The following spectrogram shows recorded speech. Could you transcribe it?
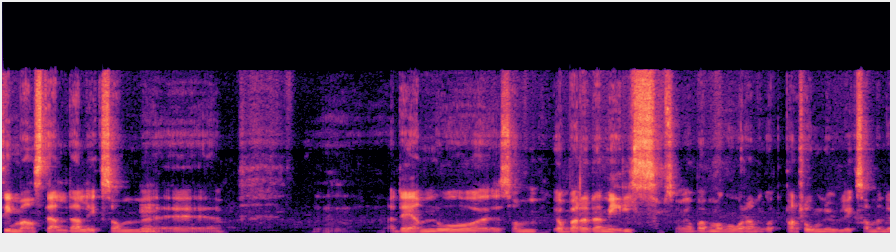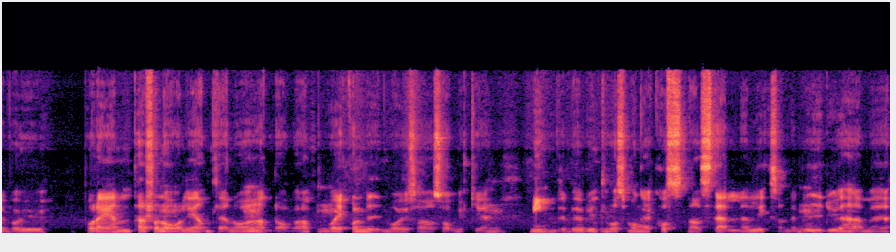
timanställda liksom. Mm. Eh, det är en då som jobbade där, Nils, som jobbar många år, han har gått i pension nu liksom, men det var ju bara en personal mm. egentligen att ha mm. hand om. Mm. Och ekonomin var ju som jag sa mycket mm. mindre. Det behövde inte vara så många kostnadsställen liksom. Det blir det ju här med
